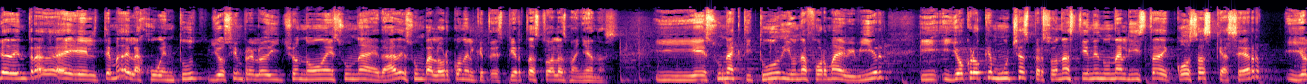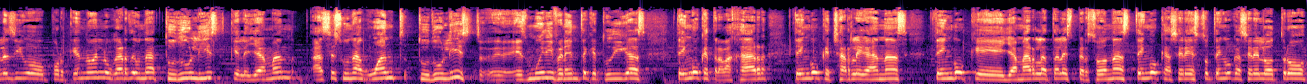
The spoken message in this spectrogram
Mira, de entrada, el tema de la juventud, yo siempre lo he dicho, no es una edad, es un valor con el que te despiertas todas las mañanas. Y es una actitud y una forma de vivir. Y, yo creo que muchas personas tienen una lista de cosas que hacer y yo les digo, ¿por qué no en lugar de una to-do list que le llaman, haces una want to-do list? Eh, es muy diferente que tú digas, tengo que trabajar, tengo que echarle ganas, tengo que llamarle a tales personas, tengo que hacer esto, tengo que hacer el otro,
